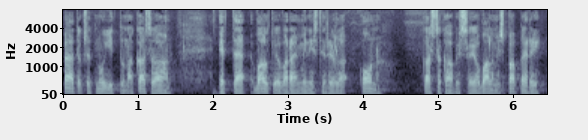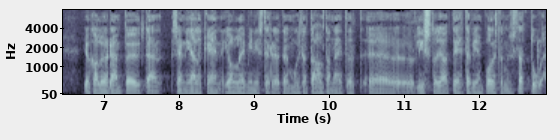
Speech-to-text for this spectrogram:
päätökset nujittuna kasaan, että valtiovarainministeriöllä on kassakaapissa jo valmis paperi, joka lyödään pöytään sen jälkeen, jollei ministeriö tai muilta taholta näitä listoja tehtävien poistamisesta tule?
